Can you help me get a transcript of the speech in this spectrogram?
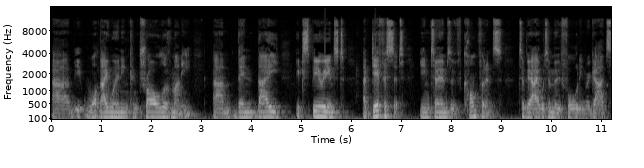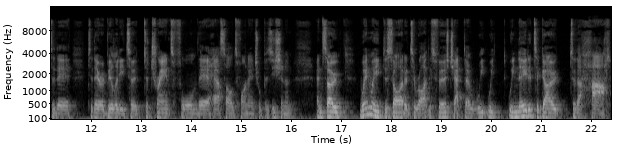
um, it, what they weren't in control of money, um, then they experienced a deficit in terms of confidence to be able to move forward in regards to their to their ability to to transform their household's financial position. And and so when we decided to write this first chapter we we, we needed to go to the heart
